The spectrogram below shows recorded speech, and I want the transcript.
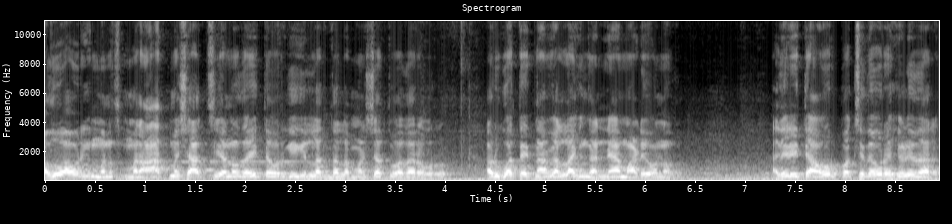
ಅದು ಅವ್ರಿಗೆ ಮನಸ್ಸು, ಮನ, ಆತ್ಮಸಾಕ್ಷಿ ಅನ್ನೋದು ಐತೆ ಅವ್ರಿಗೆ ಇಲ್ಲತ್ತಲ್ಲ ಮನುಷ್ಯತ್ವ ಅದಾರ ಅವರು. ಅವ್ರಿಗೆ ಗೊತ್ತೈತೆ ನಾವೆಲ್ಲ ಹಿಂಗೆ ಅನ್ಯಾಯ ಮಾಡೇವು ಅನ್ನೋದು. ಅದೇ ರೀತಿ ಅವ್ರ ಪಕ್ಷದವರು ಹೇಳಿದ್ದಾರೆ.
